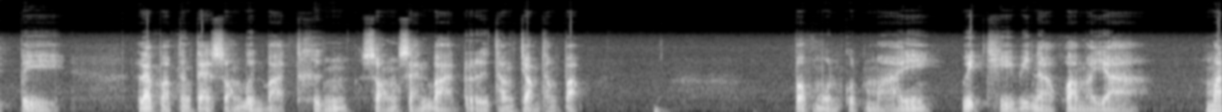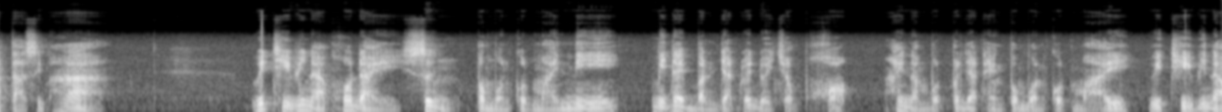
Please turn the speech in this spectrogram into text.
10 ปี และปรับตั้งแต่ 20,000 บาทถึง 200,000 บาท หรือทั้งจำทั้งปรับ ประมวลกฎหมายวิธีวินาความอาญา มาตรา15 วิธีวินาข้อใดซึ่งประมวลกฎหมายนี้มิได้บัญญัติไว้โดยเฉพาะให้นำบทบัญญัติแห่งประมวลกฎหมาย วิธีวินา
